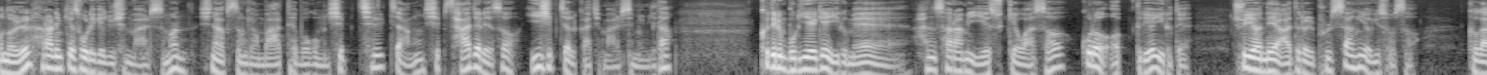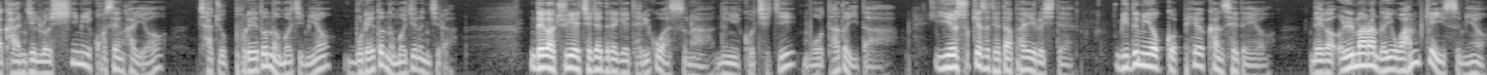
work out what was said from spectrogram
오늘 하나님께서 우리에게 주신 말씀은 신약성경 마태복음 17장 14절에서 20절까지 말씀입니다. 그들이 무리에게 이름에 한 사람이 예수께 와서 꿇어 엎드려 이르되 주여 내 아들을 불쌍히 여기소서 그가 간질로 심히 고생하여 자주 불에도 넘어지며 물에도 넘어지는지라 내가 주의 제자들에게 데리고 왔으나 능히 고치지 못하더이다. 예수께서 대답하여 이르시되 믿음이 없고 폐역한 세대여 내가 얼마나 너희와 함께 있으며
